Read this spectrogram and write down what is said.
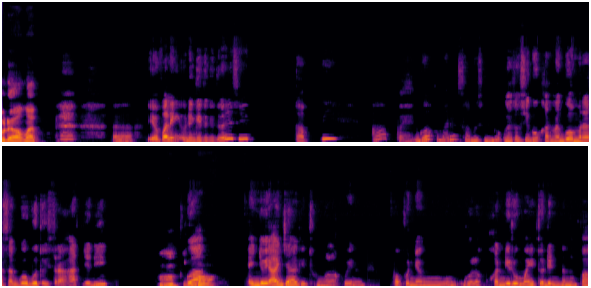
udah amat Eh, ya paling udah gitu-gitu aja sih. Tapi apa ya? Gue kemarin selama seminggu nggak tahu sih gue karena gue merasa gue butuh istirahat, jadi gue oh enjoy aja gitu ngelakuin apa pun yang gue lakukan di rumah itu dan tanpa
